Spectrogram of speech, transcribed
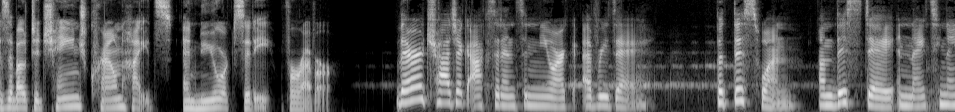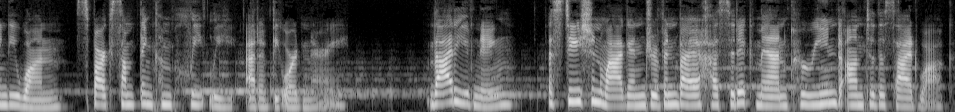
is about to change Crown Heights and New York City forever. There are tragic accidents in New York every day. But this one, on this day in 1991, sparked something completely out of the ordinary. That evening, a station wagon driven by a Hasidic man careened onto the sidewalk.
